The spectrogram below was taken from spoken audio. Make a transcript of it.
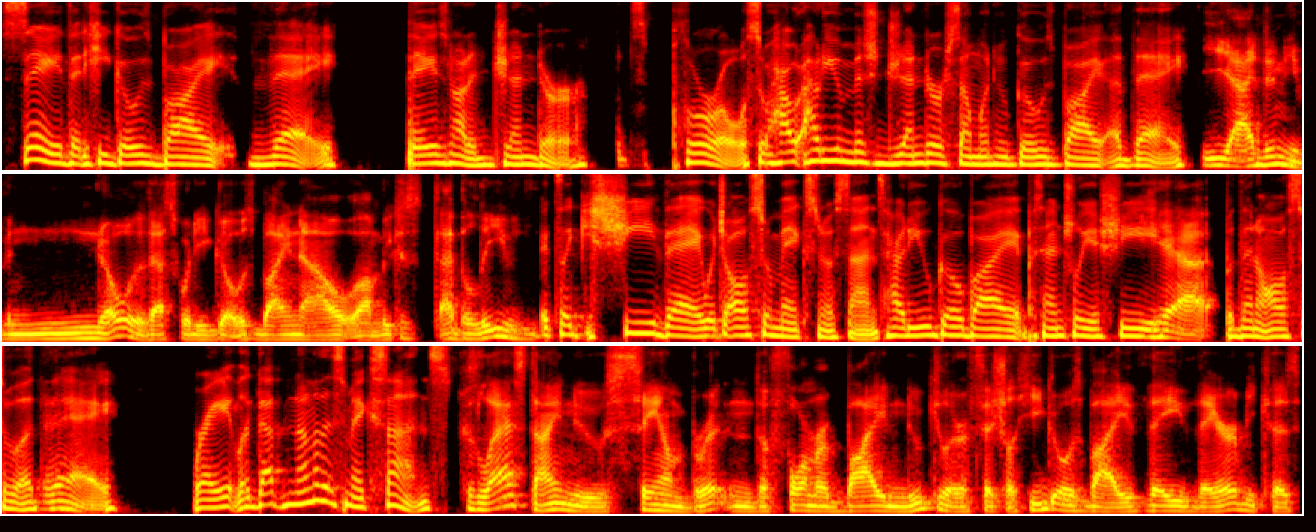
say that he goes by they. They is not a gender; it's plural. So how how do you misgender someone who goes by a they? Yeah, I didn't even know that that's what he goes by now um, because I believe It's like she they, which also makes no sense. How do you go by potentially a she, Yeah. but then also a they? Right? Like that. None of this makes sense. Because last I knew, Sam Brinton, the former Biden nuclear official, he goes by they there because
